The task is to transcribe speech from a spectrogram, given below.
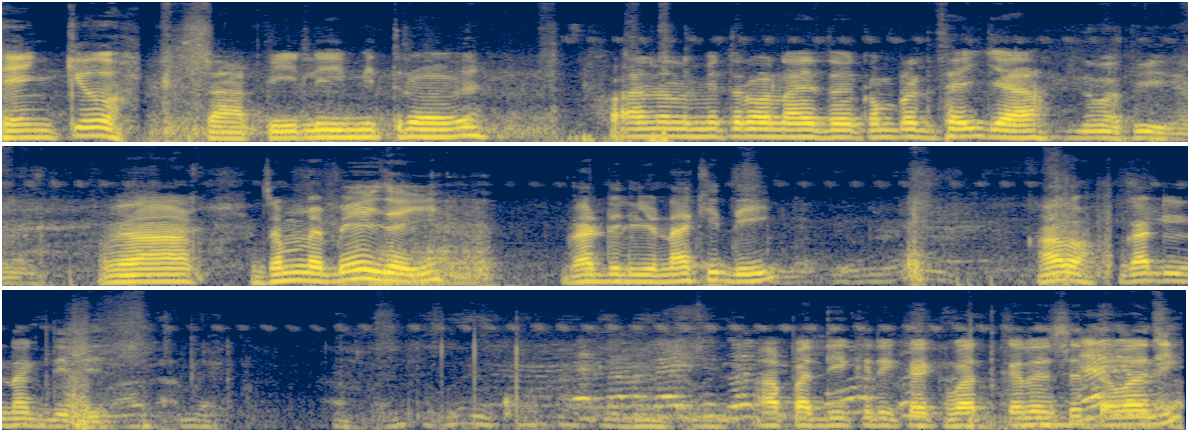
થેન્ક યુ ચા પી લી મિત્રો હવે. ફાઇનલ મિત્રો નાય તો કમ્પ્લીટ થઈ ગયા. હવે. આ જમે બે જઈ. ગાડીલીઓ નાખી દી. હાલો ગાડી નાખી દીધી. આપા દીકરી કંઈક વાત કરે છે દવાની?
